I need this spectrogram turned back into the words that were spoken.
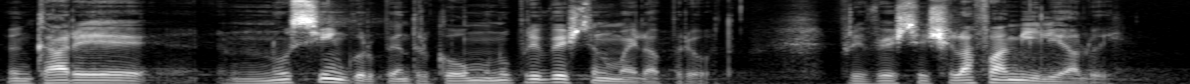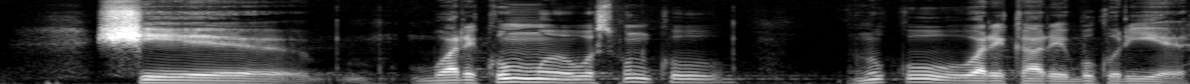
în care nu singur, pentru că omul nu privește numai la preot, privește și la familia lui. Și oarecum o spun cu, nu cu oarecare bucurie,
